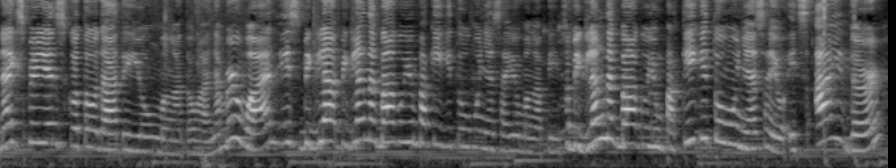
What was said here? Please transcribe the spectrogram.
na-experience ko to dati yung mga to ha. Number one is bigla, biglang nagbago yung pakikitungo niya sa'yo mga pips. So biglang nagbago yung pakikitungo niya sa'yo, it's either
